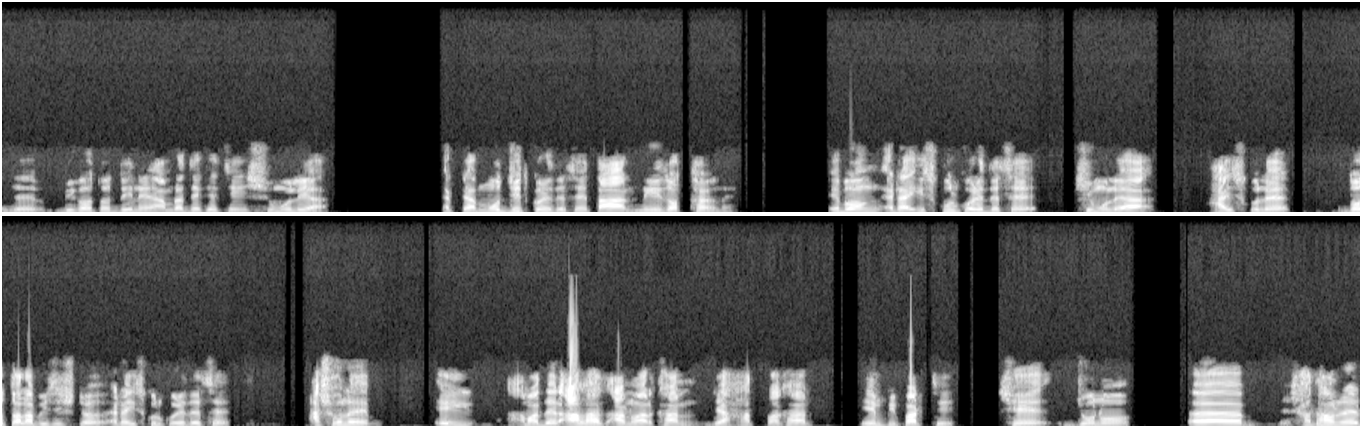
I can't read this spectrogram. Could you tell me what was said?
যে বিগত দিনে আমরা দেখেছি শিমুলিয়া একটা মসজিদ করে দিয়েছে তার নিজ অর্থায়নে এবং এটা স্কুল করে দিয়েছে শিমুলিয়া হাই স্কুলে দোতলা বিশিষ্ট একটা স্কুল করে দিয়েছে। আসলে এই আমাদের আলহাজ আনোয়ার খান যে হাত পাখার এমপি প্রার্থী, সে জন সাধারণের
